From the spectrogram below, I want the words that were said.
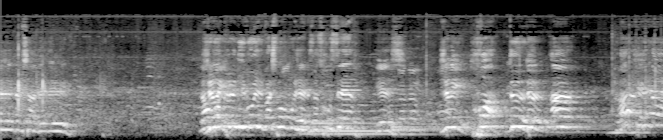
homogène comme ça. Là, on voit que le niveau est vachement homogène, ça se resserre. Yes. Jury, 3, 2, 2, 1. Ok,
